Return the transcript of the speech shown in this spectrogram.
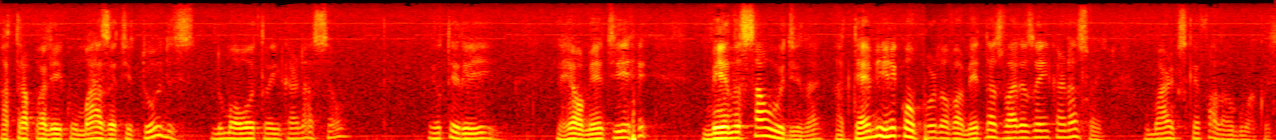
atrapalhei com más atitudes, numa outra encarnação, eu terei realmente menos saúde, né? Até me recompor novamente nas várias reencarnações. O Marcos quer falar alguma coisa?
